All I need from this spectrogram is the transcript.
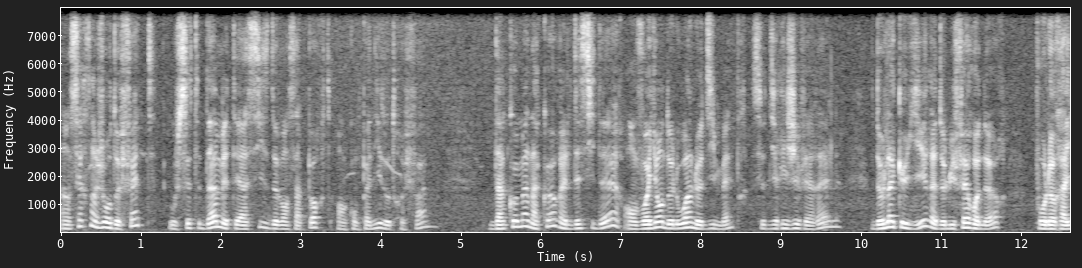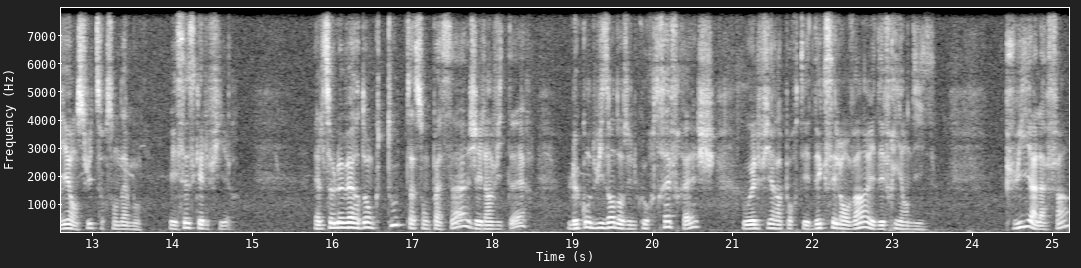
un certain jour de fête, où cette dame était assise devant sa porte en compagnie d'autres femmes, d'un commun accord elles décidèrent, en voyant de loin le dit maître se diriger vers elle, de l'accueillir et de lui faire honneur, pour le railler ensuite sur son amour. Et c'est ce qu'elles firent. Elles se levèrent donc toutes à son passage et l'invitèrent, le conduisant dans une cour très fraîche, où elles firent apporter d'excellents vins et des friandises. Puis, à la fin,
